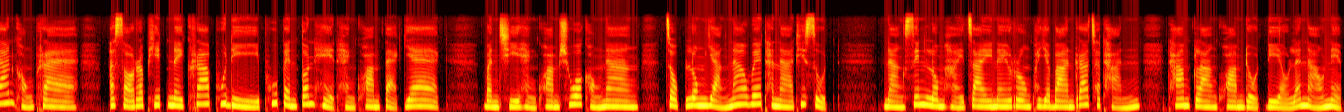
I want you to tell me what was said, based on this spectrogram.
ด้านของแพร อสรพิษในคราบผู้ดีผู้เป็นต้นเหตุแห่งความแตกแยก บัญชีแห่งความชั่วของนาง จบลงอย่างน่าเวทนาที่สุด นางสิ้นลมหายใจในโรงพยาบาลราชทันท่ามกลางความโดดเดี่ยวและหนาวเหน็บ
